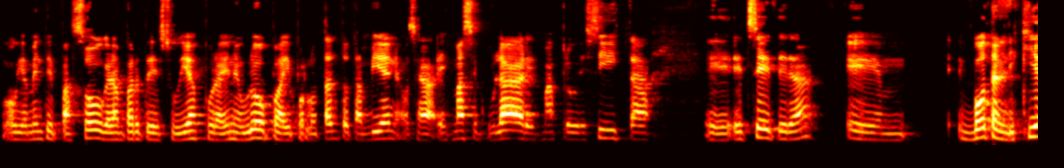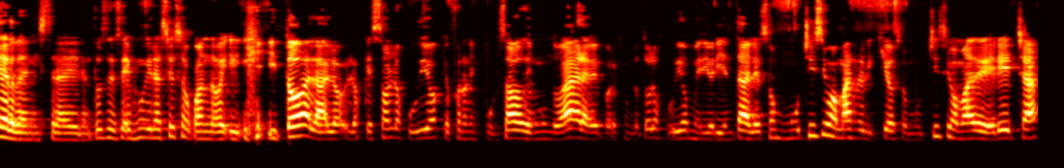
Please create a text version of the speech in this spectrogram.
obviamente pasó gran parte de su diáspora en Europa y por lo tanto también, o sea, es más secular, es más progresista, eh, etcétera, eh, votan la izquierda en Israel. Entonces es muy gracioso cuando, y, y, todos los que son los judíos que fueron expulsados del mundo árabe, por ejemplo, todos los judíos medio orientales, son muchísimo más religiosos, muchísimo más de derecha,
